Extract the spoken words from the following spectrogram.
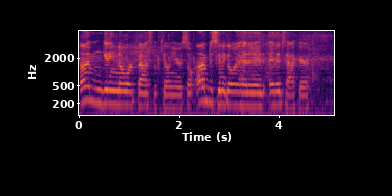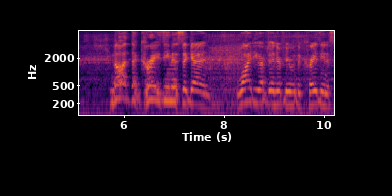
I'm getting nowhere fast with killing her, so I'm just gonna go ahead and, and attack her. Not the craziness again! Why do you have to interfere with the craziness?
